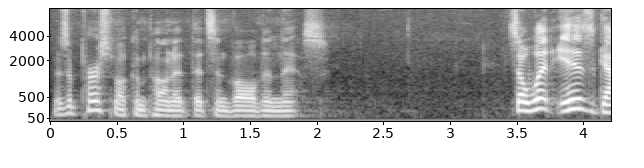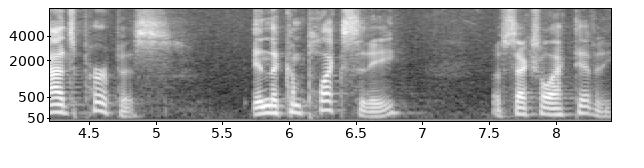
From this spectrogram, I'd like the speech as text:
there's a personal component that's involved in this. So, what is God's purpose in the complexity of sexual activity?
